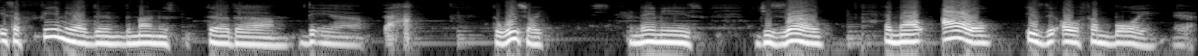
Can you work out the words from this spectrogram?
it's a female doing the manus, the the um, the uh, ah, the wizard. Her name is Giselle, and now Ao is the orphan boy. Yeah,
